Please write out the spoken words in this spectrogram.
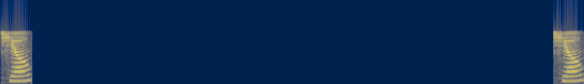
求。求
